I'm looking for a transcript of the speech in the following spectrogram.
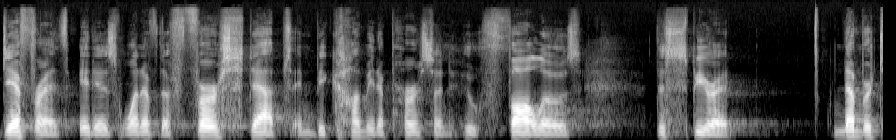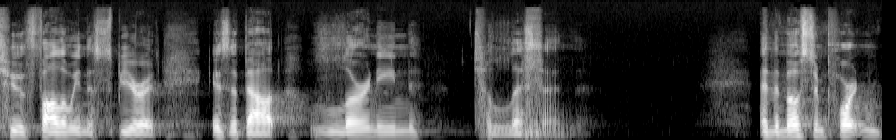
difference. It is one of the first steps in becoming a person who follows the Spirit. Number two, following the Spirit is about learning to listen. And the most important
